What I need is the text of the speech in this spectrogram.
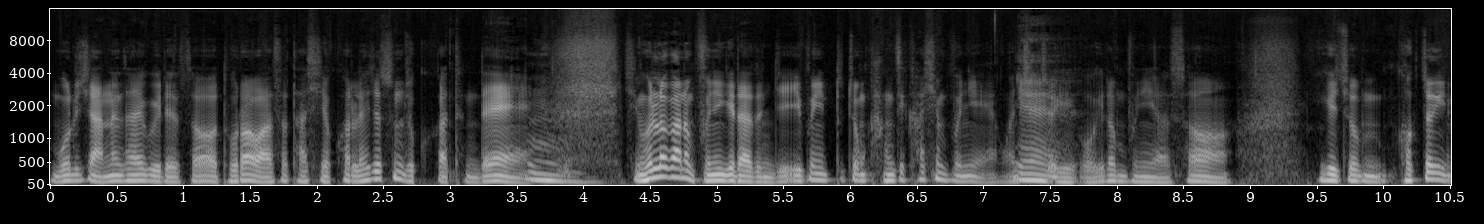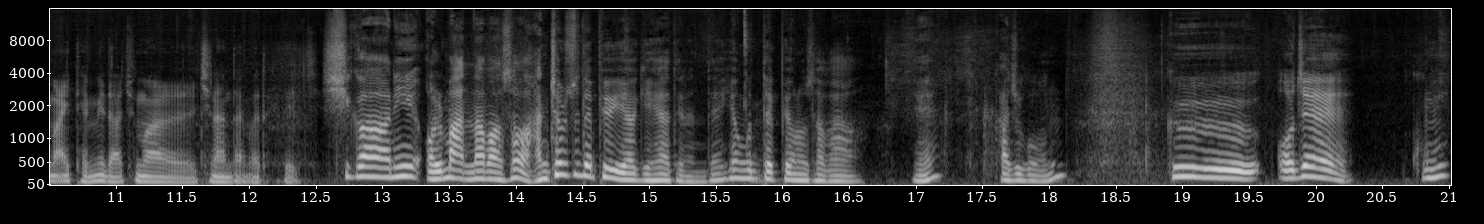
모르지 않는 사이고 이래서 돌아와서 다시 역할을 해줬으면 좋을 것 같은데 음. 지금 흘러가는 분위기라든지 이분이 또 좀 강직하신 분이에요 원칙적이고 예. 이런 분이어서 이게 좀 걱정이 많이 됩니다. 주말 지난 다음에 어떻게 될지. 시간이 얼마 안 남아서 안철수 대표 이야기 해야 되는데 현근택 변호사가 예? 가지고 온 그 어제 국,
